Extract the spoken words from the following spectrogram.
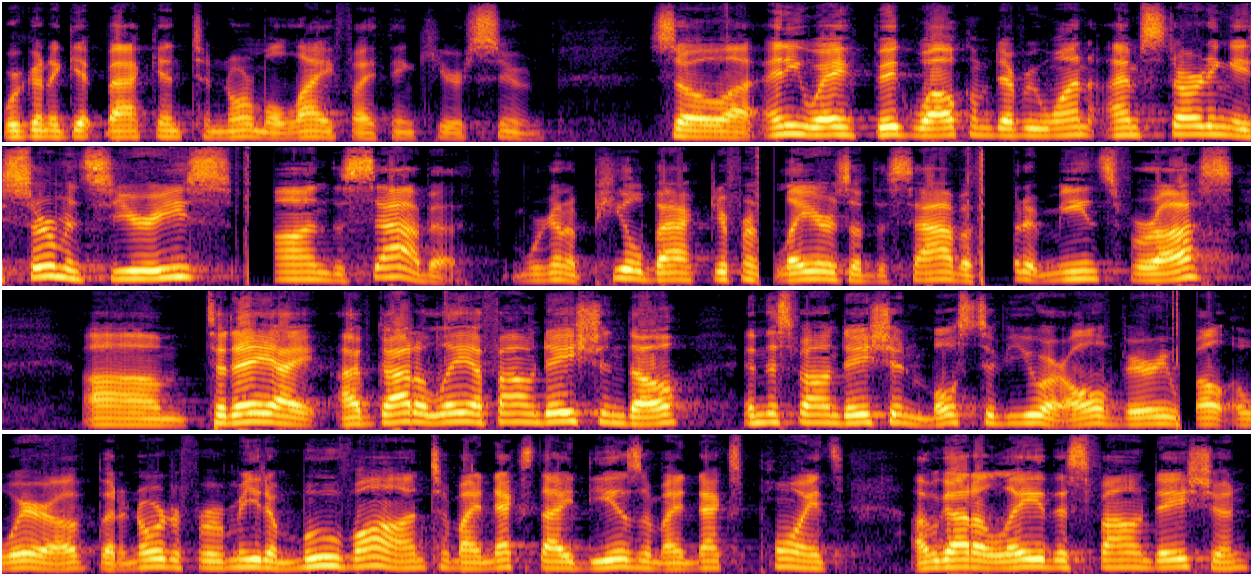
we're going to get back into normal life, I think, here soon. So, uh, anyway, big welcome to everyone. I'm starting a sermon series on the Sabbath. We're going to peel back different layers of the Sabbath, what it means for us. Um, today, I, I've got to lay a foundation, though. And this foundation, most of you are all very well aware of. But in order for me to move on to my next ideas and my next points, I've got to lay this foundation.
